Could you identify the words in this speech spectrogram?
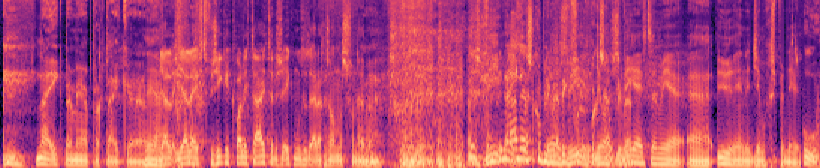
Nee, ik ben meer praktijk. eh, Ja. Jij, jij leeft fysieke kwaliteiten, dus ik moet het ergens anders van hebben. Wie, Ja, dat is een compliment. Jongens, Ik voel wie, het compliment. wie heeft er meer eh, uren in de gym gespendeerd? Oeh,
